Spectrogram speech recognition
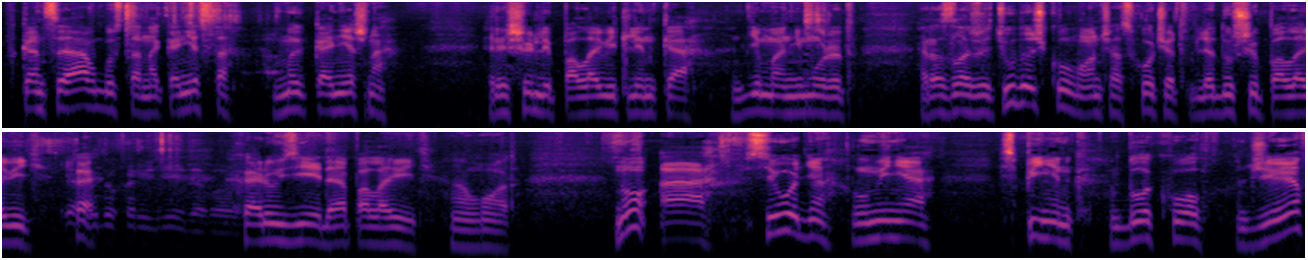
в конце августа, наконец-то мы, конечно, решили половить линка. Дима не может разложить удочку, он сейчас хочет для души половить Я ха- буду харюзей добавить. харюзей, да, половить. Вот. Ну, а сегодня у меня спиннинг Black Hole GF.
